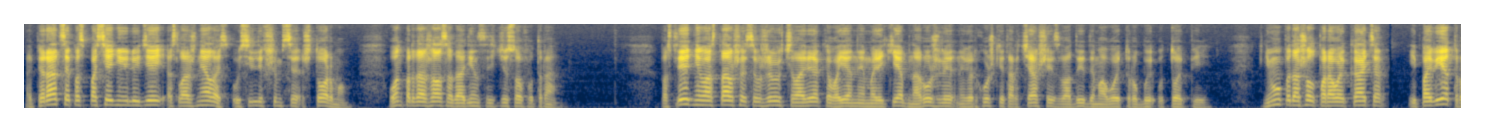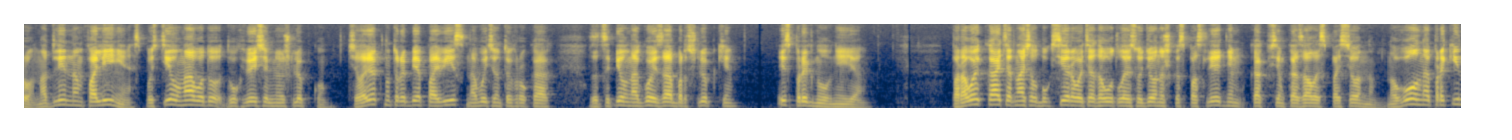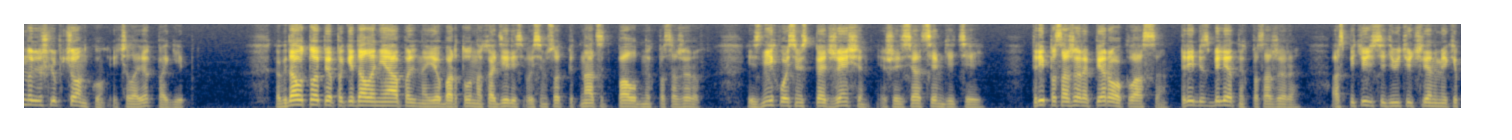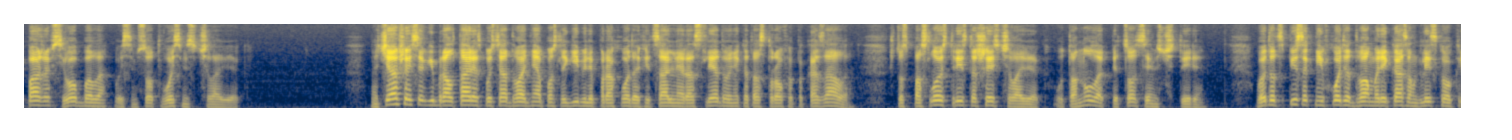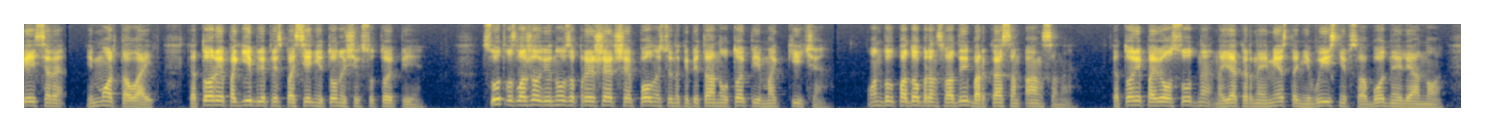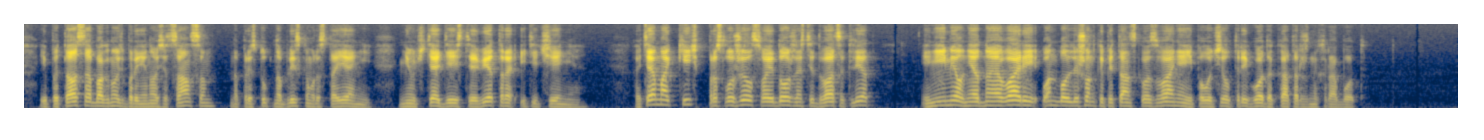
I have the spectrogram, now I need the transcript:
Операция по спасению людей осложнялась усилившимся штормом. Он продолжался до 11 часов утра. Последнего оставшегося в живых человека военные моряки обнаружили на верхушке торчавшей из воды дымовой трубы утопии. К нему подошел паровой катер и по ветру на длинном фалине спустил на воду двухвесельную шлюпку. Человек на трубе повис на вытянутых руках, зацепил ногой за борт шлюпки и спрыгнул в нее. Паровой катер начал буксировать это утлое суденышко с последним, как всем казалось, спасенным, но волны опрокинули шлюпчонку, и человек погиб. Когда «Утопия» покидала Неаполь, на ее борту находились 815 палубных пассажиров, из них 85 женщин и 67 детей. три пассажира первого класса, три безбилетных пассажира, а с 59 членами экипажа всего было 880 человек. Начавшееся в Гибралтаре спустя два дня после гибели парохода официальное расследование катастрофы показало, что спаслось 306 человек, утонуло 574. В этот список не входят два моряка с английского крейсера «Immortalite», которые погибли при спасении тонущих с «Утопии». Суд возложил вину за происшедшее полностью на капитана «Утопии» Маккича. Он был подобран с воды баркасом Ансона который повел судно на якорное место, не выяснив, свободное ли оно, и пытался обогнуть броненосец Ансон на преступно близком расстоянии, не учтя действия ветра и течения. Хотя МакКич прослужил в своей должности 20 лет и не имел ни одной аварии, он был лишен капитанского звания и получил 3 года каторжных работ.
